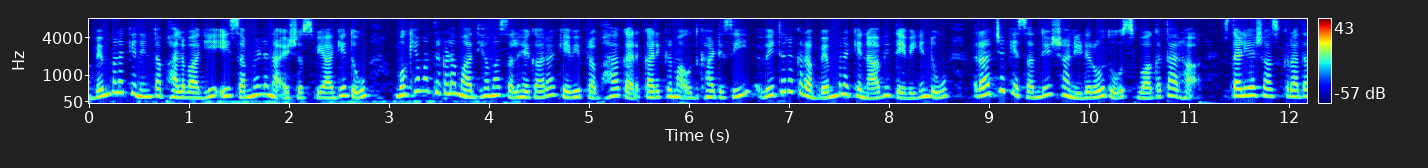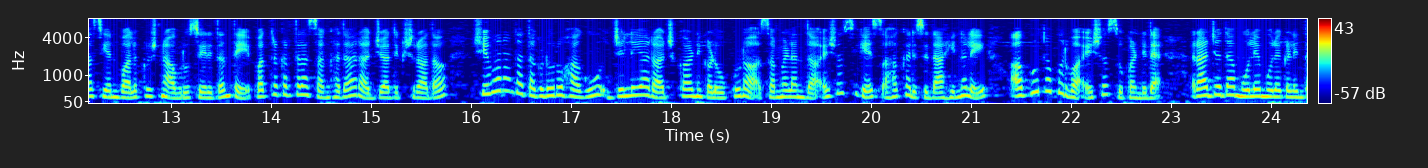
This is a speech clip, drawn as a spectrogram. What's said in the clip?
ಬೆಂಬಲಕ್ಕೆ ನಿಂತ ಫಲವಾಗಿ ಈ ಸಮ್ಮೇಳನ ಯಶಸ್ವಿಯಾಗಿದ್ದು, ಮುಖ್ಯಮಂತ್ರಿಗಳ ಮಾಧ್ಯಮ ಸಲಹೆಗಾರ ಕೆವಿ ಪ್ರಭಾಕರ್ ಕಾರ್ಯಕ್ರಮ ಉದ್ಘಾಟಿಸಿ, ವಿತರಕರ ಬೆಂಬಲಕ್ಕೆ ನಾವಿದ್ದೇವೆ ಎಂದು ರಾಜ್ಯಕ್ಕೆ ಸಂದೇಶ ನೀಡಿರುವುದು ಸ್ವಾಗತಾರ್ಹ. ಸ್ಥಳೀಯ ಶಾಸಕರಾದ ಸಿಎನ್ ಬಾಲಕೃಷ್ಣ ಅವರು ಸೇರಿದಂತೆ ಪತ್ರಕರ್ತರ ಸಂಘದ ರಾಜ್ಯಾಧ್ಯಕ್ಷರಾದ ಶಿವಾನಂದ ತಗಡೂರು ಹಾಗೂ ಜಿಲ್ಲೆಯ ರಾಜಕಾರಣಿಗಳು ಕೂಡ ಸಮ್ಮೇಳನದ ಯಶಸ್ಸಿಗೆ ಸಹಕರಿಸಿದ ಹಿನ್ನೆಲೆ ಅಭೂತಪೂರ್ವ ಯಶಸ್ಸು ಕಂಡಿದೆ. ರಾಜ್ಯದ ಮೂಲೆ ಮೂಲೆಗಳಿಂದ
